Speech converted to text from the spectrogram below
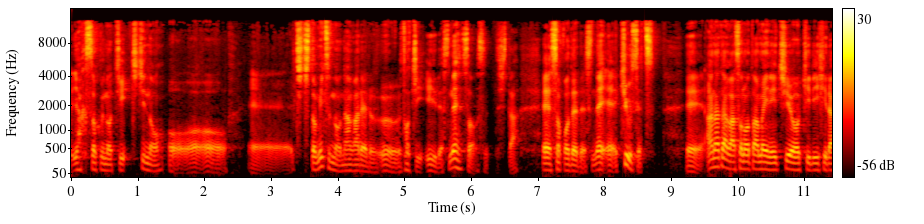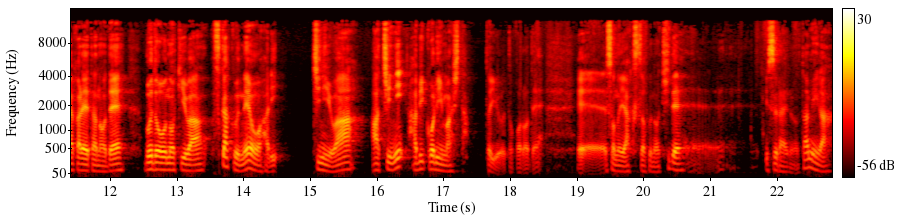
約束の地父の、えー、父と蜜の流れる土地いいですね。そうした、えー、そこでですね、えー、9節、えー、あなたがそのために地を切り開かれたのでブドウの木は深く根を張り地にはあ地にはびこりました。というところで、えー、その約束の地で、えー、イスラエルの民が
